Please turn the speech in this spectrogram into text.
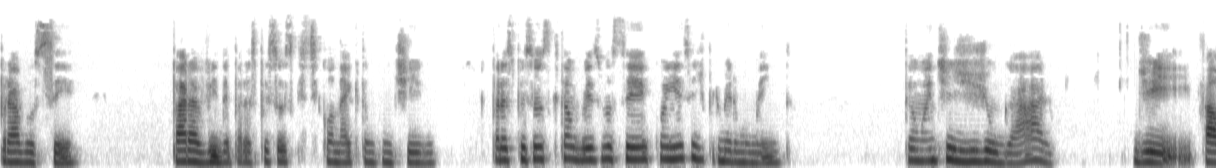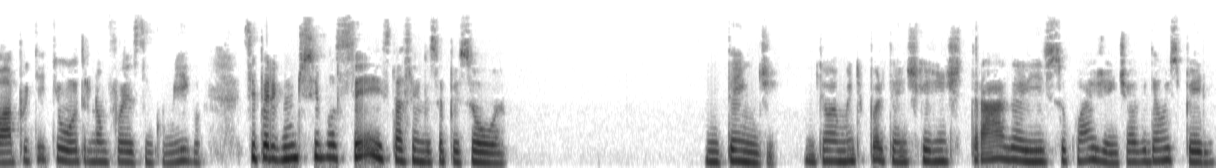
para você, para a vida, para as pessoas que se conectam contigo, para as pessoas que talvez você conheça de primeiro momento. Então, antes de julgar, de falar por que, que o outro não foi assim comigo, se pergunte se você está sendo essa pessoa. Entende? Então é muito importante que a gente traga isso com a gente. A vida é um espelho.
